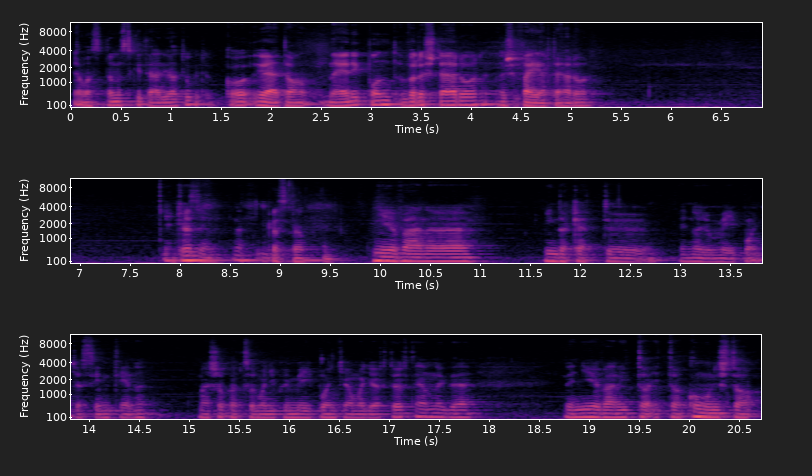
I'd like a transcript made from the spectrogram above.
Ja, azt hiszem, ezt kitárgyaltuk, hogy akkor jöhet a negyedik pont, a vörös terror és a fehér terror. Én kezdjem? Kezdtem. Nyilván mind a kettő egy nagyon mély pontja szintén. Már sokat mondjuk, hogy mély pontja a magyar történelmnek, de, de nyilván itt a, itt a kommunista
